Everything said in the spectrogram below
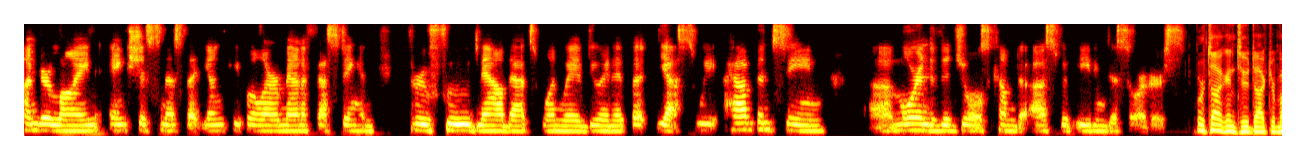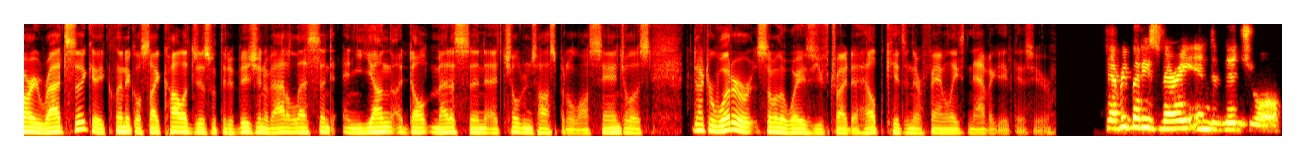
underlying anxiousness that young people are manifesting. And through food now, that's one way of doing it. But yes, we have been seeing uh, more individuals come to us with eating disorders. We're talking to Dr. Mari Radzik, a clinical psychologist with the Division of Adolescent and Young Adult Medicine at Children's Hospital Los Angeles. Doctor, what are some of the ways you've tried to help kids and their families navigate this year? Everybody's very individual.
